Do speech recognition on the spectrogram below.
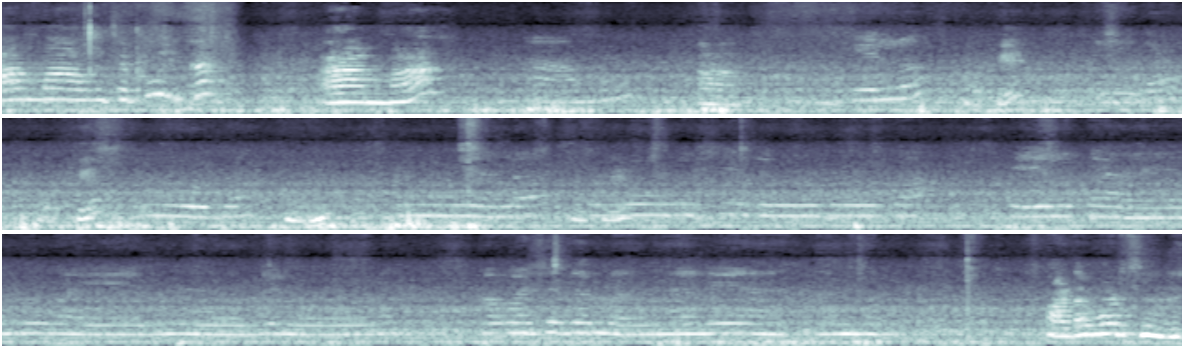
అమ్మ చెప్పు ఆ అమ్మ. ఓకే. ఓకే. పాట పాడుతుంది.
